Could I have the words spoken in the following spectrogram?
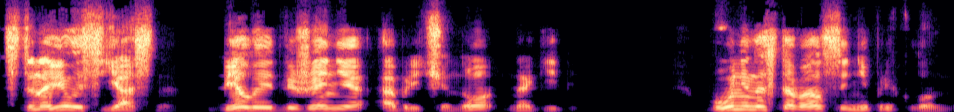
становилось ясно, белое движение обречено на гибель. Бунин оставался непреклонным.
